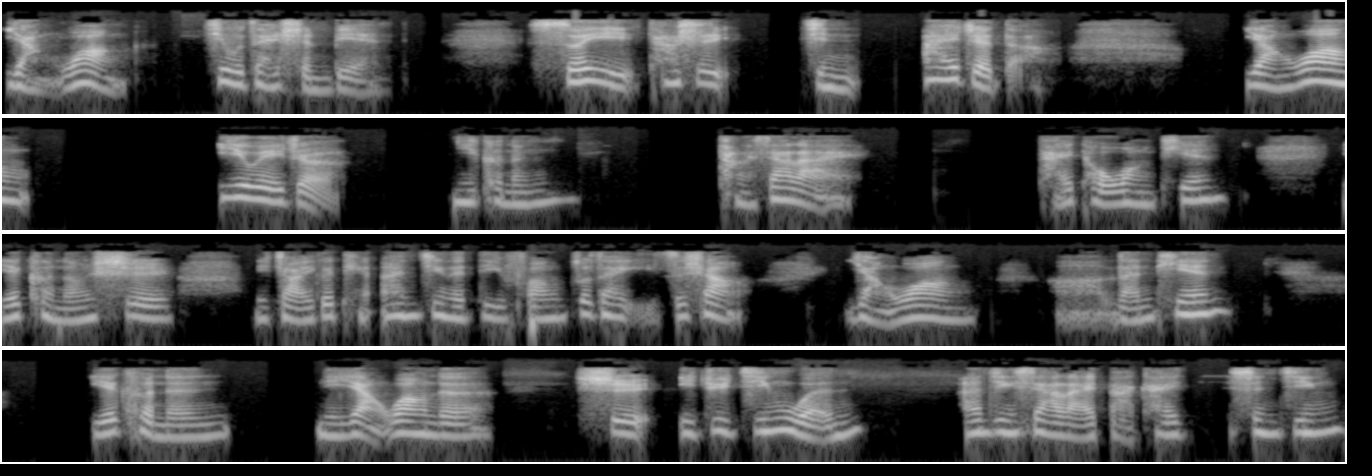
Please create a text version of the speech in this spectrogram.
仰望就在身边，所以它是紧。挨着的仰望，意味着你可能躺下来，抬头望天；也可能是你找一个挺安静的地方，坐在椅子上仰望啊蓝天；也可能你仰望的是一句经文，安静下来，打开圣经；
